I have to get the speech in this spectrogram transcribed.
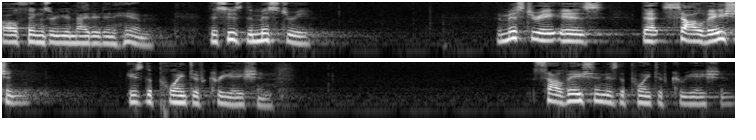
All things are united in him. This is the mystery. The mystery is that salvation is the point of creation. Salvation is the point of creation.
